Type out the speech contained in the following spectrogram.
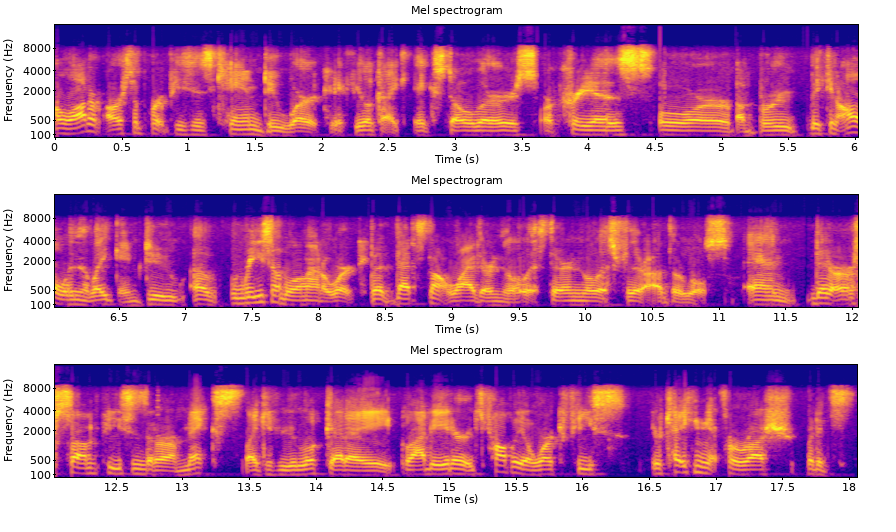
a lot of our support pieces can do work. If you look like extolers or Kreas or a brute, they can all in the late game do a reasonable amount of work. But that's not why they're in the list. They're in the list for their other roles. And there are some pieces that are a mix. Like if you look at a gladiator, it's probably a work piece. You're taking it for rush, but it's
